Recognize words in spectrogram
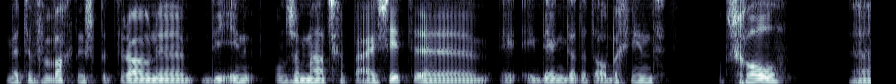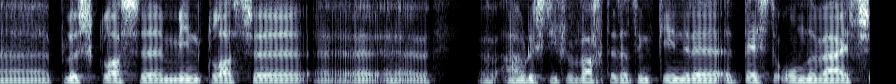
met de verwachtingspatronen die in onze maatschappij zitten. Ik, ik denk dat het al begint op school. Plusklassen, minklassen. ouders die verwachten dat hun kinderen het beste onderwijs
